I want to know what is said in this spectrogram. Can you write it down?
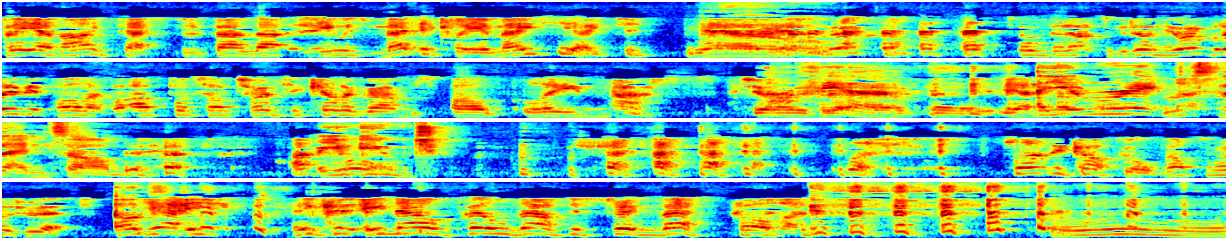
BMI test and found out that he was medically emaciated. Yeah, something had to be done. You won't believe it, Paul, but I've put on 20 kilograms of lean mass. during Have you? the- yeah. Are you ripped then, Tom? Are you huge? Slightly cockled, not so much ripped. Oh, Yeah, he, he, could, he now fills out a string vest, Paula. Ooh.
